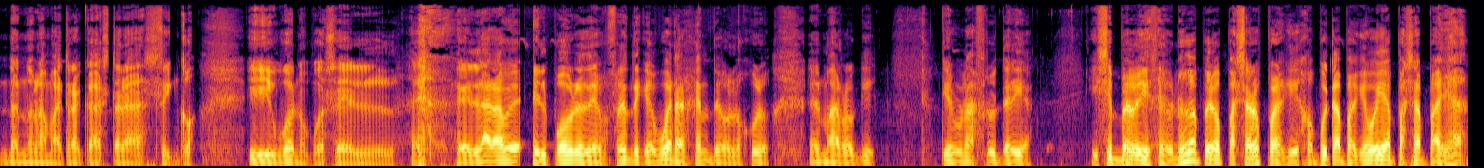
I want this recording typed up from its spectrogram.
dando la matraca hasta las 5. Y bueno, pues el, el árabe, el pobre de enfrente, que es buena gente, os lo juro, el marroquí, tiene una frutería. Y siempre me dice, no, pero pasaros por aquí, hijo puta, ¿para qué voy a pasar para allá?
